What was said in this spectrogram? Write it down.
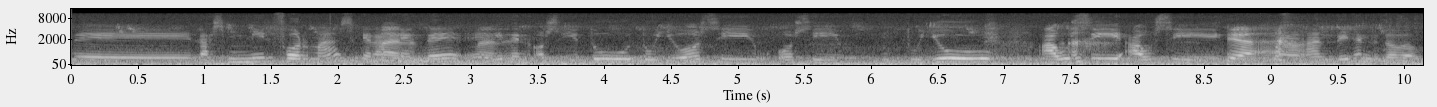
de las mil formas que la Vale, gente eh, vale. dicen Osi YouTube, tuyu Osi, Osi tuyu, Ausi, Ausi. Ya. Bueno, dicen de todo.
